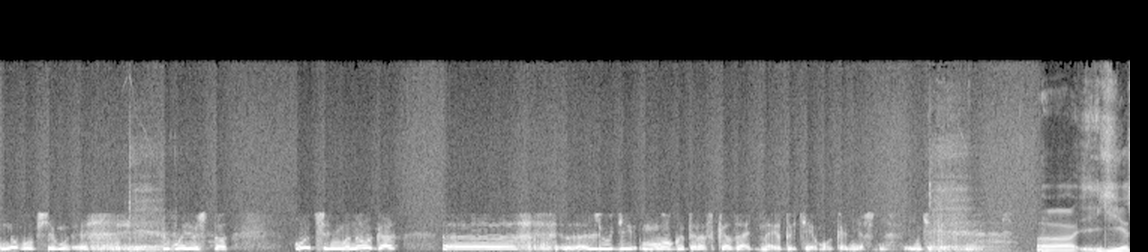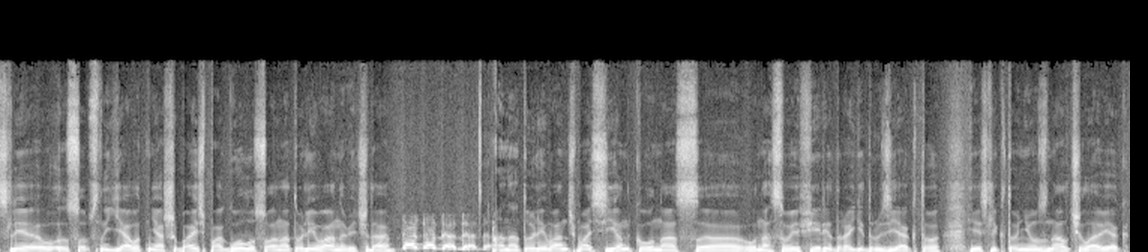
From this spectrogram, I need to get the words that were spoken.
Ну, в общем, э, думаю, что очень много э, люди могут рассказать на эту тему, конечно. Интересно. А, если, собственно, я вот не ошибаюсь по голосу, Анатолий Иванович, да? Да, да, да, да. да. Анатолий Иванович Масенко у нас, э, у нас в эфире, дорогие друзья. Кто, если кто не узнал, человек,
